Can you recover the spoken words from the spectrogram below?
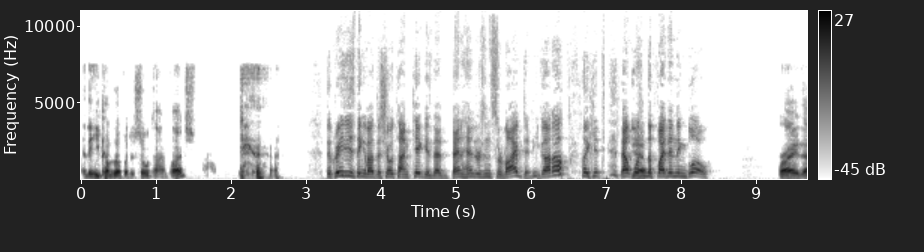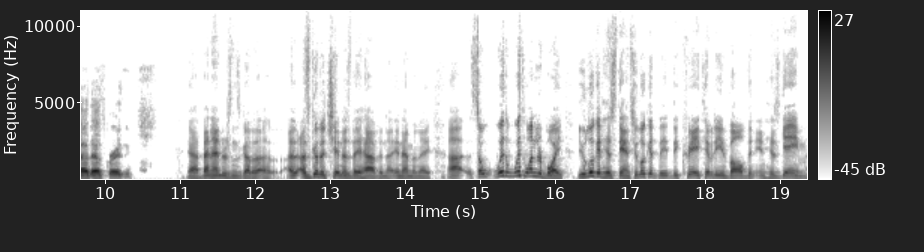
And then he comes up with a Showtime punch. The craziest thing about the Showtime kick is that Ben Henderson survived it. He got up. Like it that wasn't Yeah. the fight-ending blow. Right? That that's crazy. Yeah, Ben Henderson's got a, a, as good a chin as they have in, in MMA. Uh, so with with Wonder Boy, you look at his stance, you look at the, the creativity involved in, in his game.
